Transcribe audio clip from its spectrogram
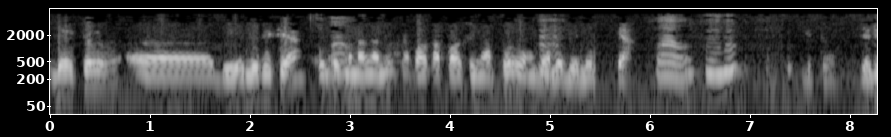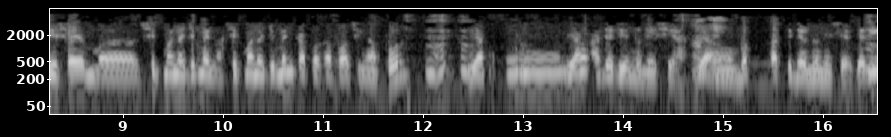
direktur eh, di Indonesia untuk menangani kapal-kapal Singapura yang berada di Indonesia. Wow. Mhm. Gitu. Jadi saya eh, ship manajemen lah, ship manajemen kapal-kapal Singapura yang yang ada di Indonesia, Oke. yang beroperasi di Indonesia. Jadi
